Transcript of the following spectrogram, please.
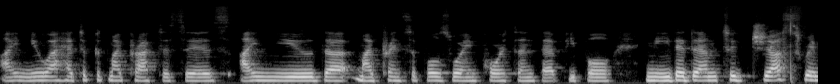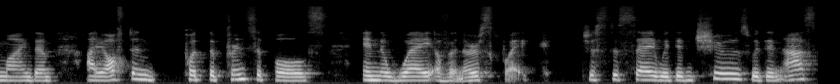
I knew I had to put my practices. I knew that my principles were important, that people needed them to just remind them. I often put the principles in the way of an earthquake, just to say we didn't choose, we didn't ask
